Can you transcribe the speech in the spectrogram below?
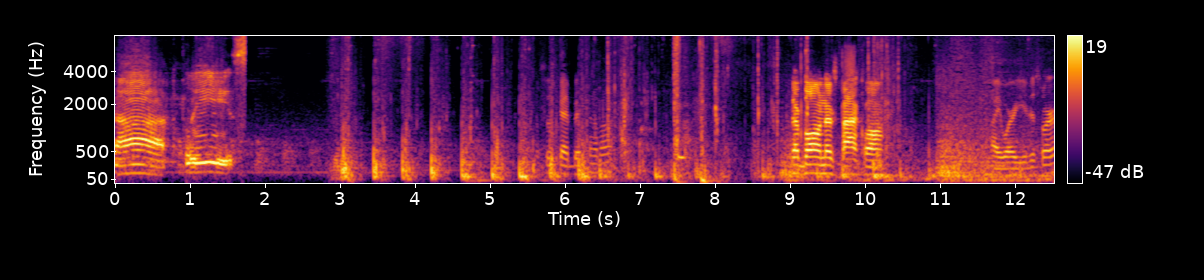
Ah, guy bitching about? They're blowing this back wall. Hey, where you just were?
